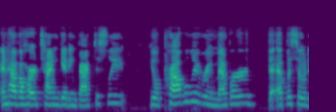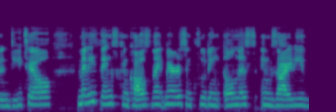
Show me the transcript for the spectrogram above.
and have a hard time getting back to sleep. You'll probably remember the episode in detail. Many things can cause nightmares, including illness, anxiety,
